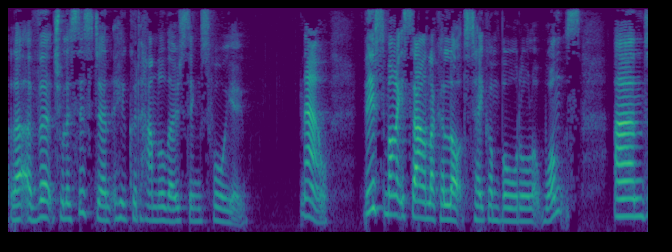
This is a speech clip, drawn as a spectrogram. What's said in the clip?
uh, a virtual assistant, who could handle those things for you. Now, this might sound like a lot to take on board all at once. And,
